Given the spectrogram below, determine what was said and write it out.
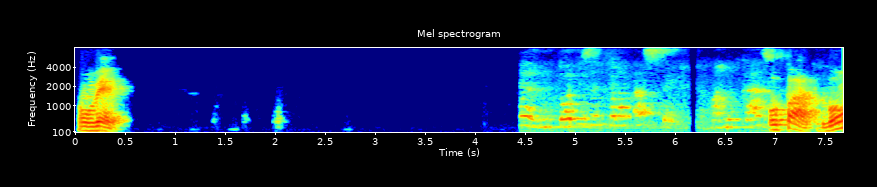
Vamos ver. É, não estou dizendo que ela está certa, mas no caso. Opa, tudo bom?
